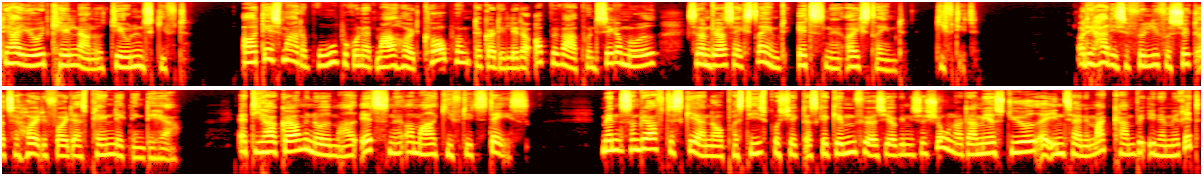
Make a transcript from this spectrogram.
Det har jo et kælenavnet djævelens gift. Og det er smart at bruge på grund af et meget højt kogepunkt, der gør det let at opbevare på en sikker måde, selvom det også er ekstremt ætsende og ekstremt giftigt. Og det har de selvfølgelig forsøgt at tage højde for i deres planlægning, det her. At de har at gøre med noget meget ætsende og meget giftigt stas. Men som det ofte sker, når prestigeprojekter skal gennemføres i organisationer, der er mere styret af interne magtkampe end af merit,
